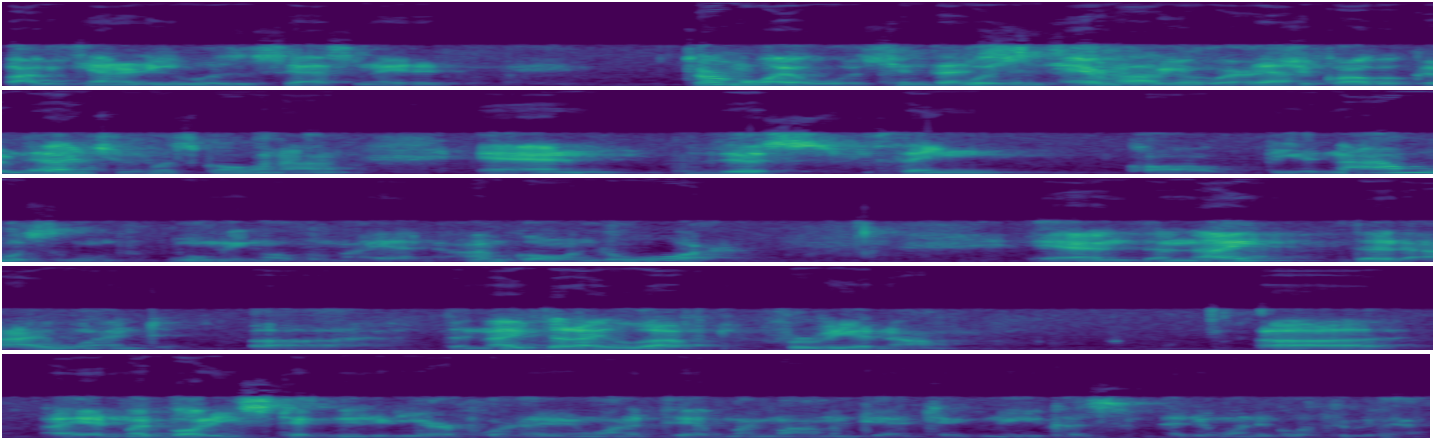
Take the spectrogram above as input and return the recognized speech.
Bobby Kennedy was assassinated, turmoil was Convention, was Chicago, everywhere. yeah. Chicago Convention was going on, and this thing called Vietnam was loom- looming over my head. I'm going to war. And the night that I went, uh, the night that I left for Vietnam, uh, I had my buddies take me to the airport. I didn't want to have my mom and dad take me because I didn't want to go through that.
